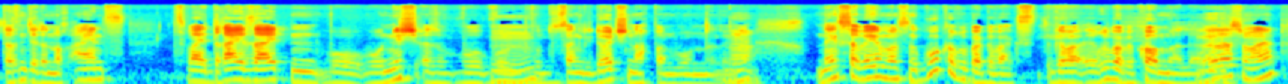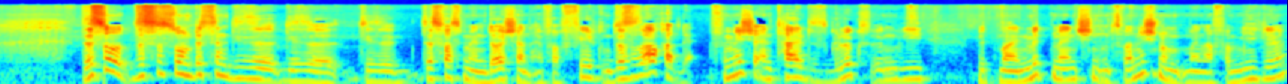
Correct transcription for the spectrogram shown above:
da sind ja dann noch eins, zwei, drei Seiten, wo, wo nicht, also wo, wo, mhm. wo sozusagen die deutschen Nachbarn wohnen. Also, ja. Und denkst du, wäre uns eine Gurke rübergewachsen, rübergekommen, Alter. Mhm. Weißt du, was ich meine? Das ist so, das ist so ein bisschen diese, diese, diese, das, was mir in Deutschland einfach fehlt. Und das ist auch für mich ein Teil des Glücks irgendwie, mit meinen Mitmenschen, und zwar nicht nur mit meiner Familie,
